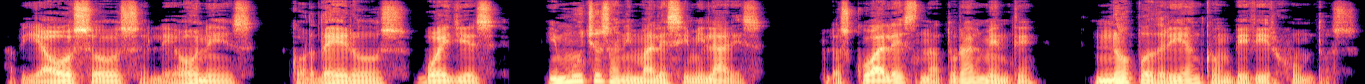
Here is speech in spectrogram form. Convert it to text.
Había osos, leones, corderos, bueyes y muchos animales similares, los cuales, naturalmente, no podrían convivir juntos.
